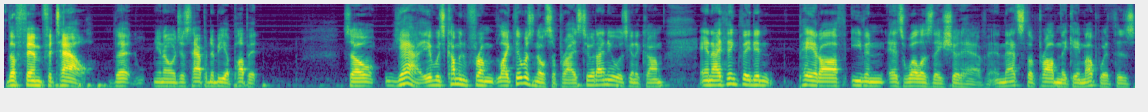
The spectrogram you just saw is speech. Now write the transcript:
the femme fatale that you know just happened to be a puppet. So yeah, it was coming from like there was no surprise to it. I knew it was going to come, and I think they didn't pay it off even as well as they should have, and that's the problem they came up with is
